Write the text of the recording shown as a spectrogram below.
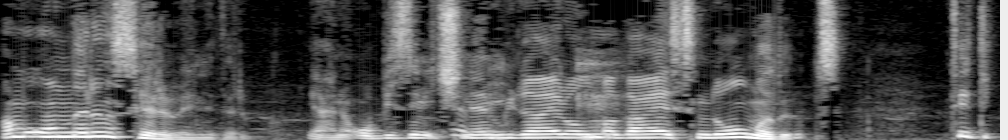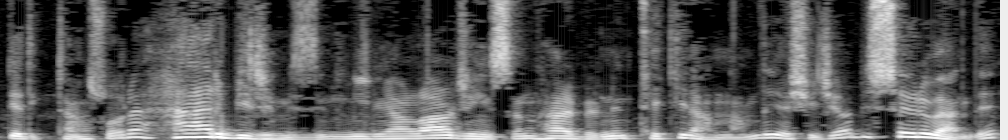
Ama onların serüvenidir bu. Yani o bizim içine müdahil olma gayesinde olmadığımız tetikledikten sonra her birimizin, milyarlarca insanın her birinin tekil anlamda yaşayacağı bir serüvendi.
